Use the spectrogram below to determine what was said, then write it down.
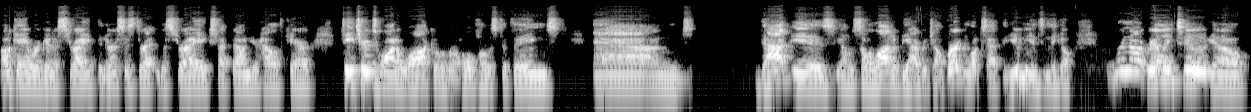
Okay, we're going to strike. The nurses threaten to strike, shut down your health care. Teachers want to walk over a whole host of things. And that is, you know, so a lot of the average Albertan looks at the unions and they go, we're not really too, you know,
